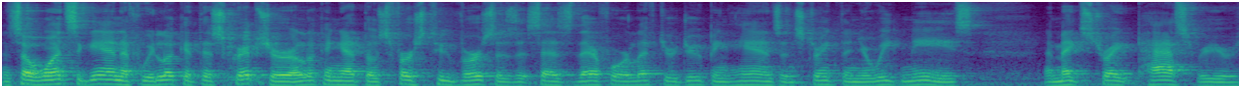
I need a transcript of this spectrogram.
And so, once again, if we look at this scripture, looking at those first two verses, it says, Therefore, lift your drooping hands and strengthen your weak knees, and make straight paths for your,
